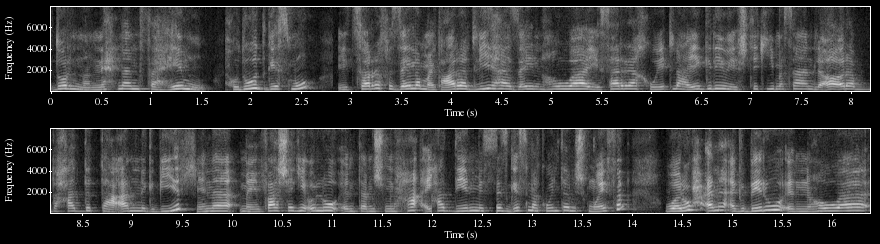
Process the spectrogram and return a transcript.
دورنا إن إحنا نفهمه حدود جسمه يتصرف إزاي لما يتعرض ليها زي إن هو يصرخ ويطلع يجري ويشتكي مثلا لأقرب حد بتاع أمن كبير. هنا ما ينفعش أجي أقول له أنت مش من حق حد يلمس جسمك وأنت مش موافق. وأروح أنا أجبره إن هو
